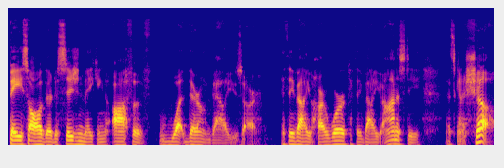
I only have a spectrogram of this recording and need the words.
base all of their decision making off of what their own values are. If they value hard work, if they value honesty, that's going to show.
